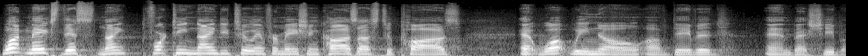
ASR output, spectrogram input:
what makes this 1492 information cause us to pause at what we know of David and Bathsheba?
